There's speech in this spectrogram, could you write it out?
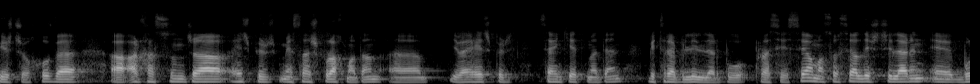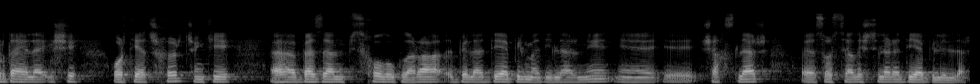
bir çoxu və ə, arxasınca heç bir mesaj buraxmadan və heç bir sənk etmədən bitirə bilirlər bu prosesi. Amma sosial işçilərin e, burada elə işi ortaya çıxır. Çünki e, bəzən psixoloqlara belə deyə bilmədiklərini e, şəxslər sosial işçilərə deyə bilirlər.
